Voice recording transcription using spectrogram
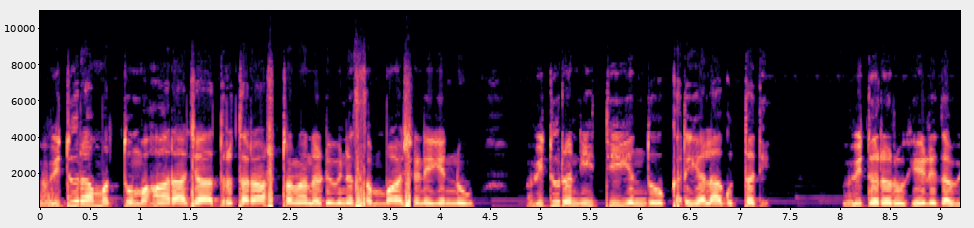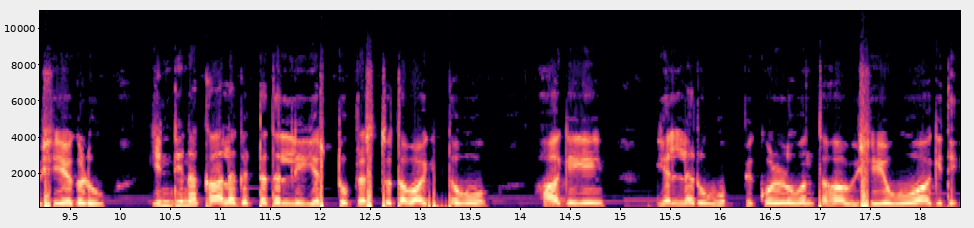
ವಿದುರ ಮತ್ತು ಮಹಾರಾಜ ಧೃತರಾಷ್ಟ್ರನ ನಡುವಿನ ಸಂಭಾಷಣೆಯನ್ನು ವಿದುರ ನೀತಿ ಎಂದು ಕರೆಯಲಾಗುತ್ತದೆ. ವಿದುರರು ಹೇಳಿದ ವಿಷಯಗಳು ಇಂದಿನ ಕಾಲಘಟ್ಟದಲ್ಲಿ ಎಷ್ಟು ಪ್ರಸ್ತುತವಾಗಿದ್ದವೋ ಹಾಗೆಯೇ ಎಲ್ಲರೂ ಒಪ್ಪಿಕೊಳ್ಳುವಂತಹ ವಿಷಯವೂ ಆಗಿದೆ.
